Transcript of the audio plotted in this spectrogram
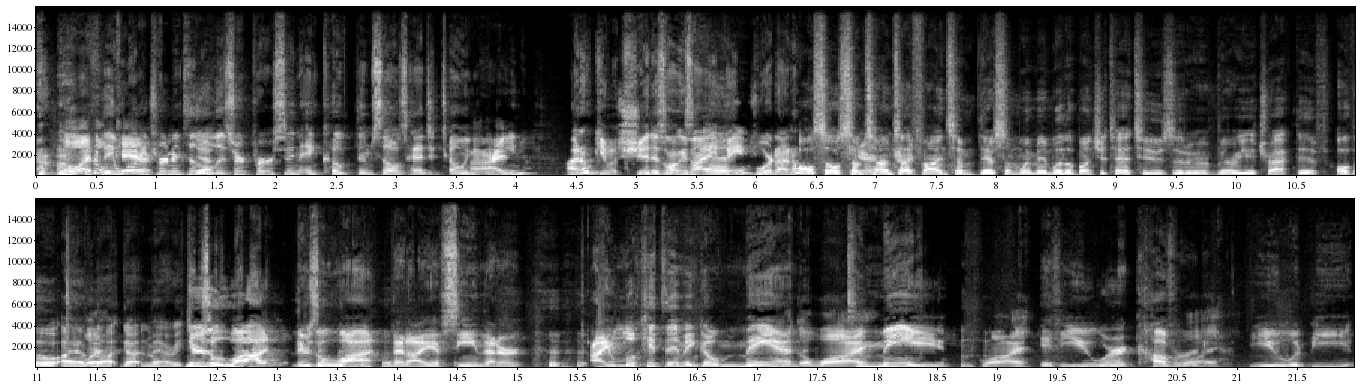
oh, I don't they care. want to turn into Yeah. the lizard person and coat themselves head to toe in I- green. I don't give a shit as long as I ain't eh, paying for it. I don't. Also, care. sometimes I find some there's some women with a bunch of tattoos that are very attractive. Although I have What? not gotten married. to There's a them. lot. There's a lot that I have seen that are. I look at them and go, man. go, To me, Why? if you weren't covered, Why? you would be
